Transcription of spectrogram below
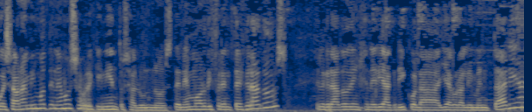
Pues ahora mismo tenemos sobre 500 alumnos. Tenemos diferentes grados, el grado de Ingeniería Agrícola y Agroalimentaria,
